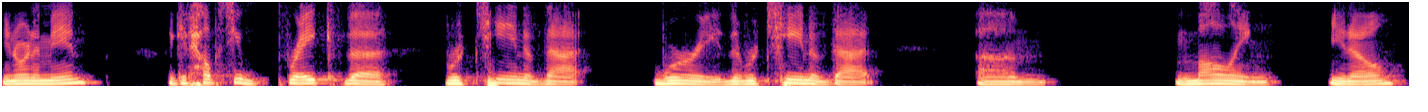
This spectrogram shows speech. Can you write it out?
You know what I mean? Like it helps you break the routine of that worry, the routine of that um, mulling. You know,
